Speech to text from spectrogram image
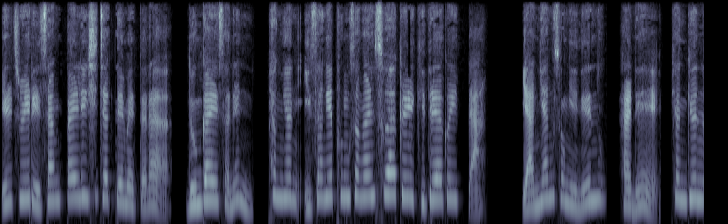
일주일 이상 빨리 시작됨에 따라 농가에서는 평년 이상의 풍성한 수확을 기대하고 있다. 양양송이는 한 해 평균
